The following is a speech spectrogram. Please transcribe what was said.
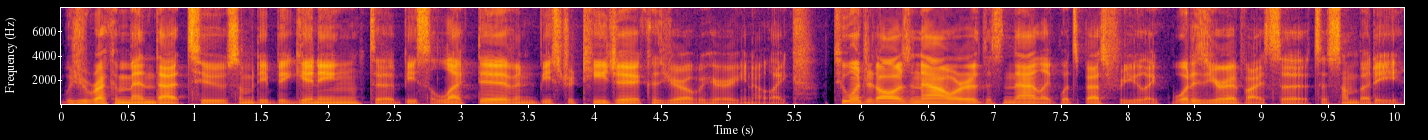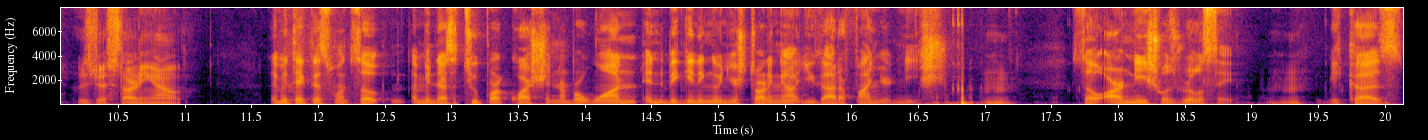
would you recommend that to somebody beginning to be selective and be strategic? Because you're over here you know like $200 an hour this and that like what's best for you? Like what is your advice to, to somebody who's just starting out? Let me take this one. So, I mean, that's a two part question. Number one, in the beginning, when you're starting out, you got to find your niche. So, our niche was real estate. Because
